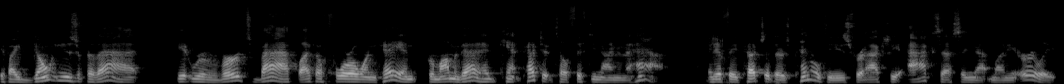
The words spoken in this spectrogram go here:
if I don't use it for that, it reverts back like a 401k and for mom and dad can't touch it until 59 and a half. And if they touch it, there's penalties for actually accessing that money early.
